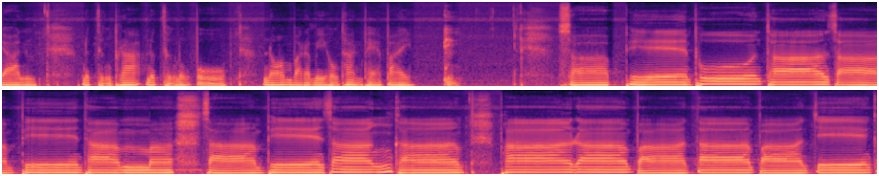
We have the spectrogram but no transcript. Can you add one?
ญาณ นึกถึงพระนึกถึงหลวงปู่น้อมบารมีของท่านแผ่ไป สัพเพพุทธาสัพเพธรรมาสัพเพสังฆาภาราปาตาปาเจก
